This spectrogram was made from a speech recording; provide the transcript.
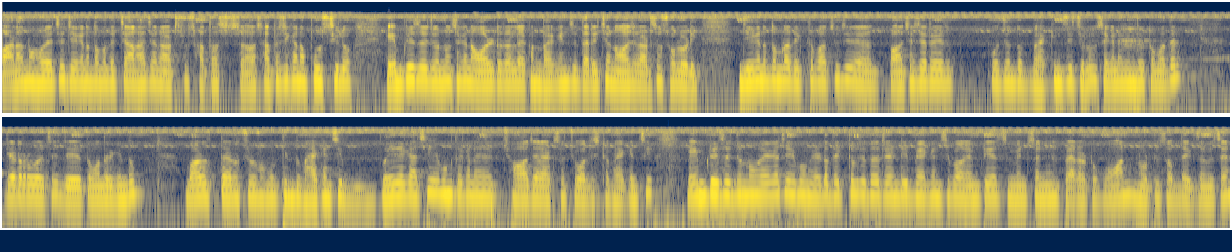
বাড়ানো হয়েছে, যেখানে তোমাদের চার হাজার আটশো সাতাশ সাতাশিখানা পোস্ট ছিল এমটিএস এর জন্য, সেখানে অল টোটাল এখন ভ্যাকেন্সি দাঁড়িয়েছে ন হাজার আটশো ষোলোটি। যেখানে তোমরা দেখতে পাচ্ছ যে পাঁচ হাজারের পর্যন্ত ভ্যাকেন্সি ছিল, সেখানে কিন্তু তোমাদের যেটা রয়েছে যে তোমাদের কিন্তু বারো তেরোশো কিন্তু ভ্যাকেন্সি বেড়ে গেছে এবং সেখানে ছ হাজার একশো চুয়াল্লিশটা ভ্যাকেন্সি এমটিএসের জন্য হয়ে গেছে এবং এটা দেখতে হবে টোয়েন্টি ভ্যাকেন্সি বা MTS mention in para two one notice of the examination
